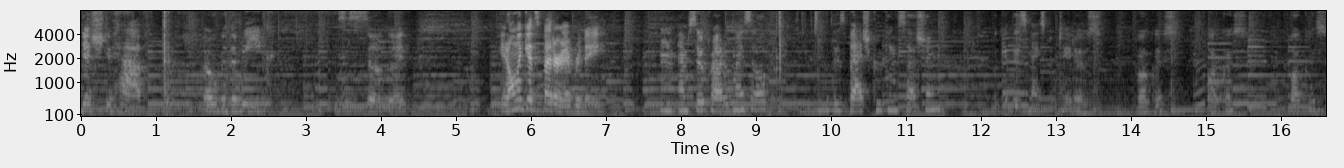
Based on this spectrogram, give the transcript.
dish to have over the week. This is so good. It only gets better every day. Mm, I'm so proud of myself with this batch cooking session. Look at these nice potatoes. Focus, focus, focus.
